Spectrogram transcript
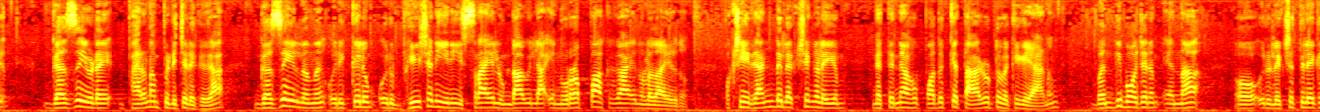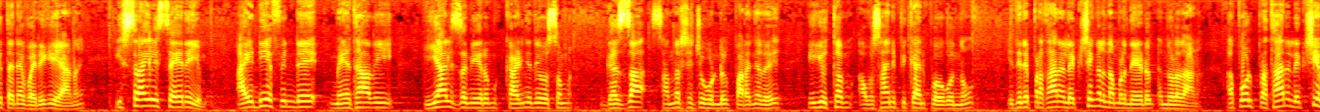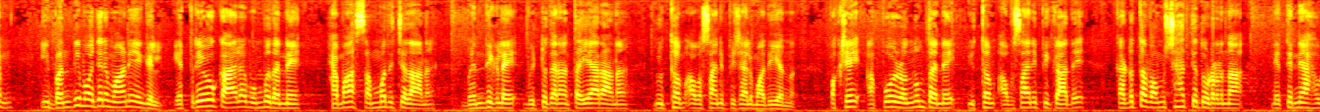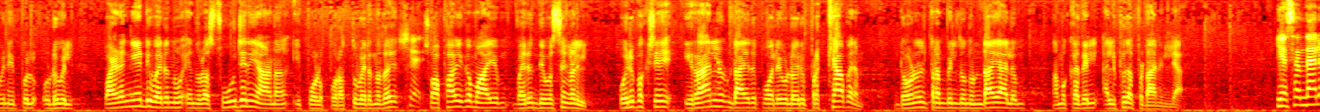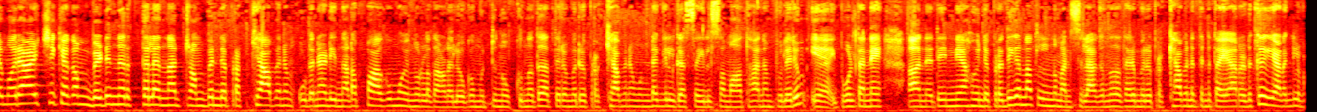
ഗസയുടെ ഭരണം പിടിച്ചെടുക്കുക. ഗസയിൽ നിന്ന് ഒരിക്കലും ഒരു ഭീഷണി ഇനി ഇസ്രായേൽ ഉണ്ടാവില്ല എന്ന് ഉറപ്പാക്കുക എന്നുള്ളതായിരുന്നു. പക്ഷേ രണ്ട് ലക്ഷ്യങ്ങളെയും നെത്തന്യാഹു പതുക്കെ താഴോട്ട് വെക്കുകയാണ്. ബന്ദിമോചനം എന്ന ഒരു ലക്ഷ്യത്തിലേക്ക് തന്നെ വരികയാണ്. ഇസ്രായേൽ സേനയും ഐ ഡി എഫിന്റെ മേധാവി ഇയാൽ സമീറും കഴിഞ്ഞ ദിവസം ഗസ സന്ദർശിച്ചുകൊണ്ട് പറഞ്ഞത് ഈ യുദ്ധം അവസാനിപ്പിക്കാൻ പോകുന്നു. ഇതിന്റെ പ്രധാന ലക്ഷ്യങ്ങൾ നമ്മൾ നേടും എന്നുള്ളതാണ്. അപ്പോൾ പ്രധാന ലക്ഷ്യം ഈ ബന്ദിമോചനമാണ് എങ്കിൽ എത്രയോ കാലം മുമ്പ് തന്നെ ഹമാസ് സമ്മതിച്ചതാണ് ബന്ദികളെ വിട്ടുതരാൻ തയ്യാറാണ് യുദ്ധം അവസാനിപ്പിച്ചാൽ മതിയെന്ന്. പക്ഷേ അപ്പോഴൊന്നും തന്നെ യുദ്ധം അവസാനിപ്പിക്കാതെ കടുത്ത വംശഹത്യ തുടർന്ന നെത്തന്യാഹുവിന് ഇപ്പോൾ ഒടുവിൽ വഴങ്ങേണ്ടി വരുന്നു എന്നുള്ള സൂചനയാണ് ഇപ്പോൾ പുറത്തു വരുന്നത്. സ്വാഭാവികമായും വരും ദിവസങ്ങളിൽ ഒരുപക്ഷെ ഇറാനിൽ ഉണ്ടായതുപോലെയുള്ള ഒരു പ്രഖ്യാപനം ഡൊണാൾഡ് ട്രംപിൽ നിന്നുണ്ടായാലും നമുക്കതിൽ അത്ഭുതപ്പെടാനില്ല. യെസ് എന്തായാലും ഒരാഴ്ചയ്ക്കകം വെടിനിർത്തൽ എന്ന ട്രംപിന്റെ പ്രഖ്യാപനം ഉടനടി നടപ്പാകുമോ എന്നുള്ളതാണ് ലോകം ഉറ്റുനോക്കുന്നത്. അത്തരമൊരു പ്രഖ്യാപനം ഉണ്ടെങ്കിൽ ഗസയിൽ സമാധാനം പുലരും. ഇപ്പോൾ തന്നെ നെതന്യാഹുവിന്റെ പ്രതികരണത്തിൽ നിന്ന് മനസ്സിലാകുന്നത് അത്തരമൊരു പ്രഖ്യാപനത്തിന് തയ്യാറെടുക്കുകയാണെങ്കിൽ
